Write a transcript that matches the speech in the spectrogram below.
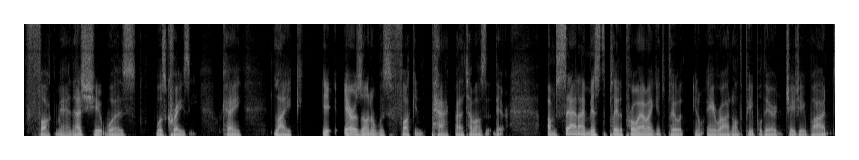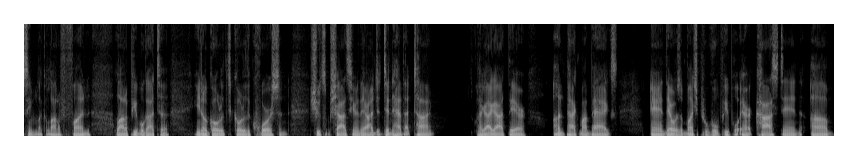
fuck, man. That shit was was crazy. Okay, like it, Arizona was fucking packed by the time I was there. I'm sad I missed to play the pro am. I get to play with you know A Rod and all the people there. JJ Watt seemed like a lot of fun. A lot of people got to you know go to go to the course and shoot some shots here and there. I just didn't have that time. Like I got there, unpacked my bags, and there was a bunch of cool people. Eric Koston, um,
